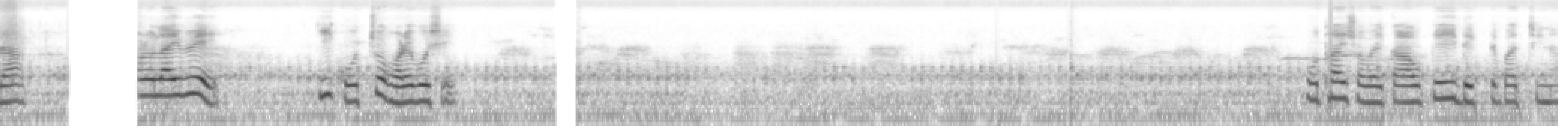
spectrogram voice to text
বন্ধুরা বড় লাইভে কি করছ ঘরে বসে? কোথায় সবাই? কাউকেই দেখতে পাচ্ছি না।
